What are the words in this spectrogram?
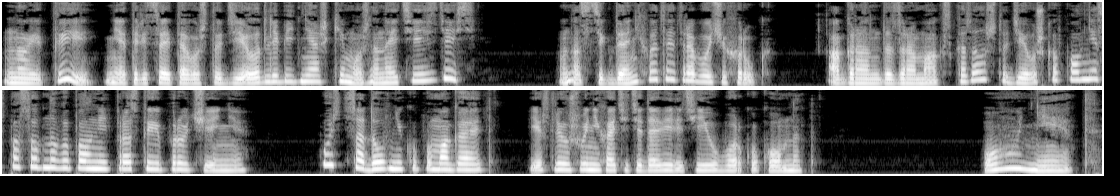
Но и ты не отрицай того, что дело для бедняжки можно найти и здесь. У нас всегда не хватает рабочих рук. А Гранда Зрамак сказал, что девушка вполне способна выполнять простые поручения. Пусть садовнику помогает, если уж вы не хотите доверить ей уборку комнат. О, нет.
